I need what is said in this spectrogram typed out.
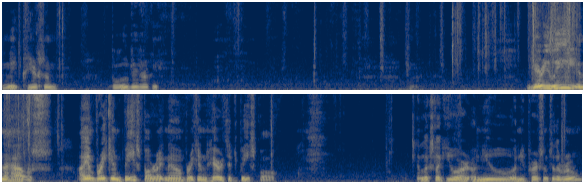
Nate Pearson, Blue Jays rookie. Gary Lee in the house. I am breaking baseball right now. I'm breaking Heritage Baseball. It looks like you are a new a new person to the room.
